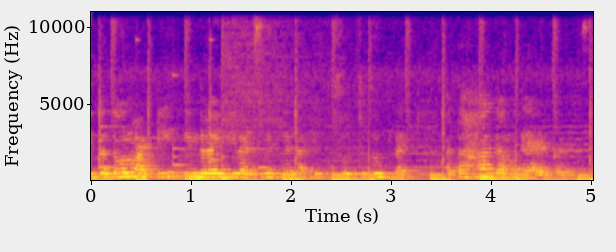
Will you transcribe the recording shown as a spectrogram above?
इथं दोन वाटी इंद्रायणी राईस घेतलेला आहे. स्वच्छ धुतलाय. आता हा त्यामध्ये ऍड करायचा.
